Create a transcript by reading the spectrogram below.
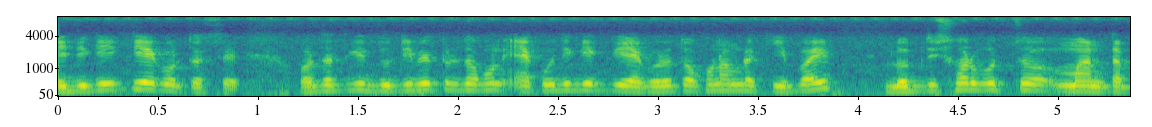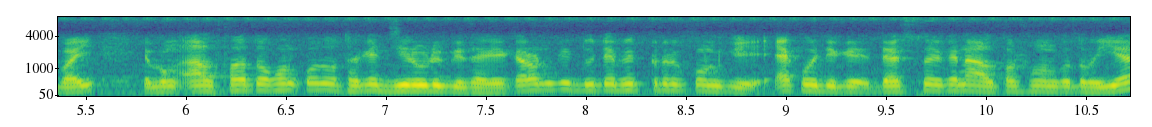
এইদিকে ক্রিয়া করতেছে। অর্থাৎ কি দুটি ভেক্টর যখন একই দিকে ক্রিয়া করে, তখন আমরা কি পাই? লব্ধি সর্বোচ্চ মানটা পাই এবং আলফা তখন কত থাকে? জিরো ডিগ্রি থাকে। কারণ কি দুইটা ভেক্টরের কোন কি? একই দিকে। দ্যাটস এখানে আলফা সমান কত ভাইয়া?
